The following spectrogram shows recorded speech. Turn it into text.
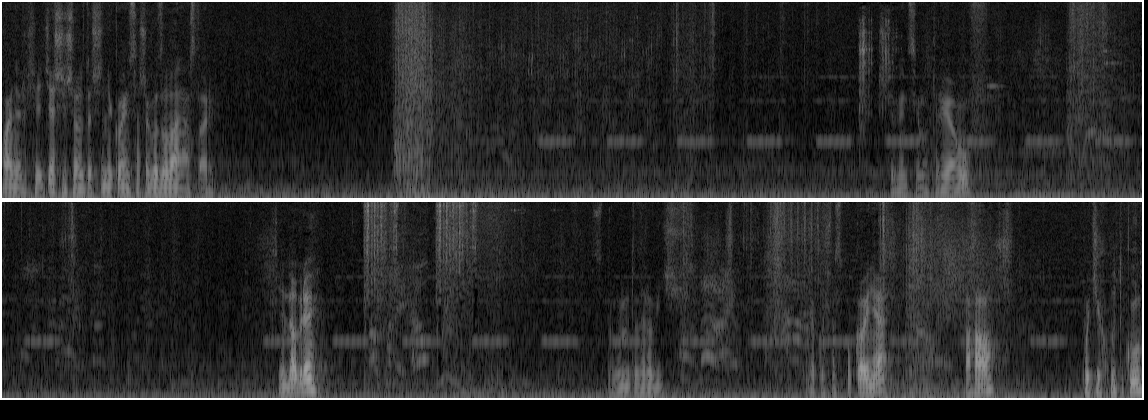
Fajnie, że się cieszysz, ale to jeszcze nie koniec naszego zadania, stary. Jeszcze więcej materiałów. Dzień dobry. Spróbujmy to zrobić jakoś na spokojnie. Aha. Po cichutku.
